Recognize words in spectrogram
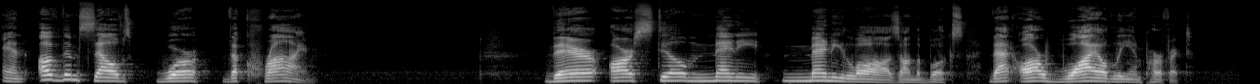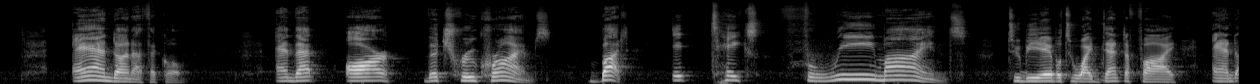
and of themselves were the crime. There are still many, many laws on the books that are wildly imperfect and unethical, and that are the true crimes. But it takes free minds to be able to identify and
